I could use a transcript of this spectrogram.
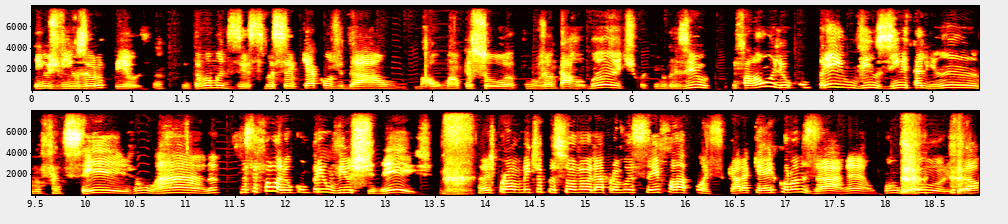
tem os vinhos europeus, né? Então vamos dizer, se você quer convidar um- uma pessoa para um jantar romântico aqui no Brasil e falar, olha, eu comprei um vinhozinho italiano, francês, vamos lá, né? Se você falar, olha, eu comprei um vinho chinês, mas provavelmente a pessoa vai olhar para você e falar, pô, esse cara quer economizar, né? Um pão duro e tal.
